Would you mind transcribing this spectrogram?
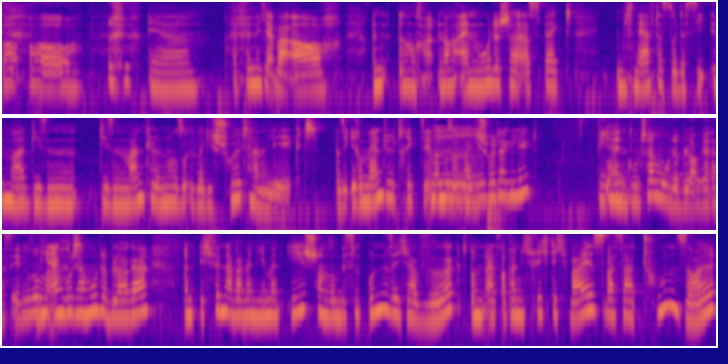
Oh oh. Ja, finde ich aber auch. Und noch, ein modischer Aspekt. Mich nervt das so, dass sie immer diesen, diesen Mantel nur so über die Schultern legt. Also ihre Mäntel trägt sie immer mm. nur so über die mhm. Schulter gelegt wie ein guter Modeblogger das eben so wie macht. Wie ein guter Modeblogger. Und ich finde aber, wenn jemand eh schon so ein bisschen unsicher wirkt und als ob er nicht richtig weiß, was er tun soll,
